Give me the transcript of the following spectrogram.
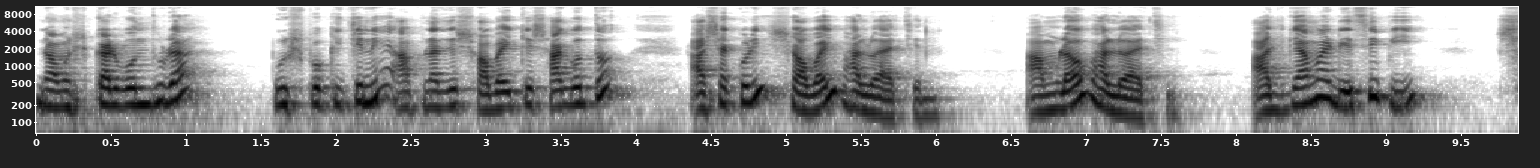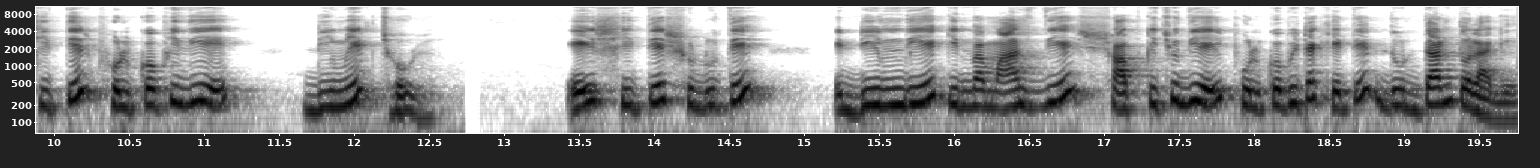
নমস্কার বন্ধুরা, পুষ্প কিচেনে আপনাদের সবাইকে স্বাগত। আশা করি সবাই ভালো আছেন। আমরাও ভালো আছি। আজকে আমার রেসিপি শীতের ফুলকপি দিয়ে ডিমের ঝোল। এই শীতের শুরুতে ডিম দিয়ে কিংবা মাছ দিয়ে সব কিছু দিয়েই ফুলকপিটা খেতে দুর্দান্ত লাগে।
